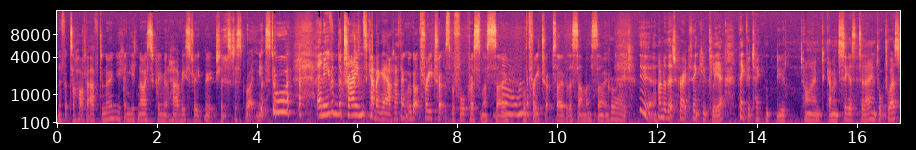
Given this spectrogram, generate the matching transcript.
And if it's a hot afternoon, you can get an ice cream at Harvey Street Merchants just right next door. and even the trains coming out. I think we've got three trips before Christmas, so Oh, or three trips over the summer. So Great. Yeah. I know that's great. Thank you, Claire. Thank you for taking your time to come and see us today and talk to us.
